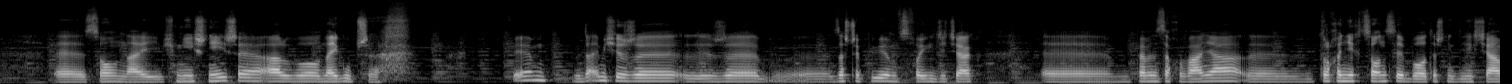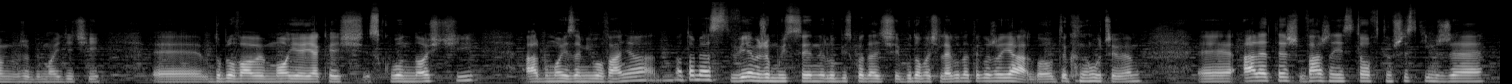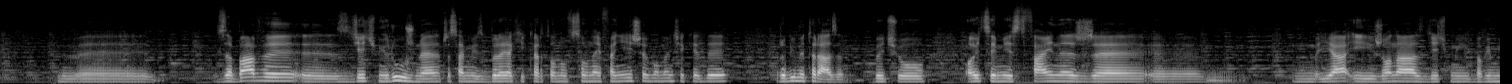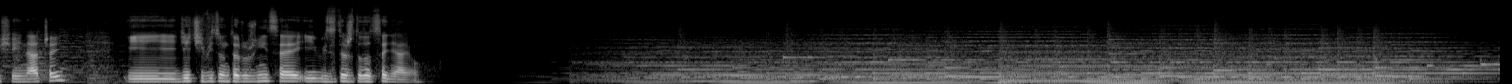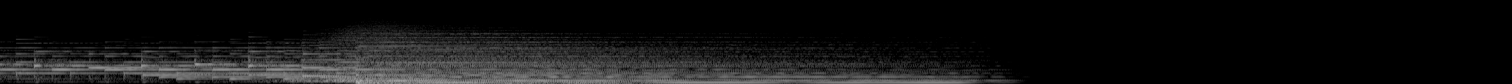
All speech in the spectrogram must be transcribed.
są najśmieszniejsze albo najgłupsze. Wiem, wydaje mi się, że, że e, zaszczepiłem w swoich dzieciach e, pewne zachowania, e, trochę niechcący, bo też nigdy nie chciałem, żeby moje dzieci dublowały moje jakieś skłonności albo moje zamiłowania. Natomiast wiem, że mój syn lubi składać, budować Lego, dlatego że ja go tego nauczyłem. Ale też ważne jest to w tym wszystkim, że zabawy e, z dziećmi różne, czasami z byle jakich kartonów, są najfajniejsze w momencie, kiedy robimy to razem. Byciu ojcem jest fajne, że m, ja i żona z dziećmi bawimy się inaczej i dzieci widzą te różnice i też, że to doceniają.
